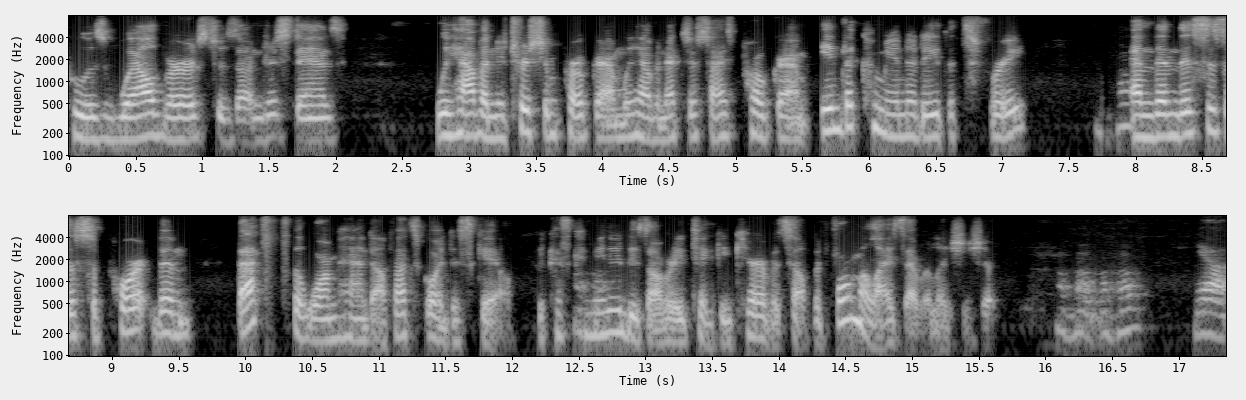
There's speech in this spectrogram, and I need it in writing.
who is well versed, who understands we have a nutrition program, we have an exercise program in the community that's free. Mm-hmm. And then this is a support, then that's the warm handoff. That's going to scale because mm-hmm. community is already taking care of itself and formalize that relationship. Mm-hmm, mm-hmm. yeah.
